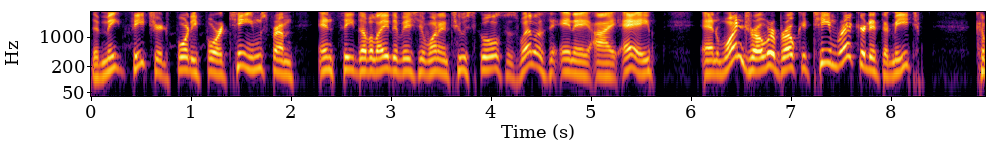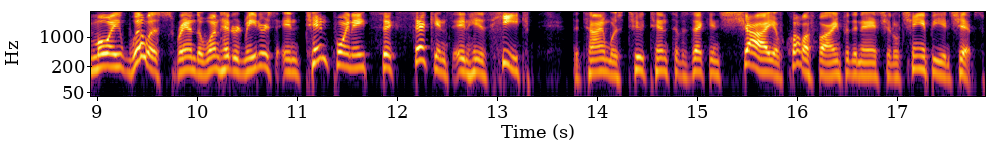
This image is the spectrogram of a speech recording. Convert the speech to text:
The meet featured 44 teams from NCAA Division 1 and 2 schools as well as the NAIA, and one drover broke a team record at the meet Kamoy Willis ran the 100 meters in 10.86 seconds in his heat. The time was two tenths of a second shy of qualifying for the national championships.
